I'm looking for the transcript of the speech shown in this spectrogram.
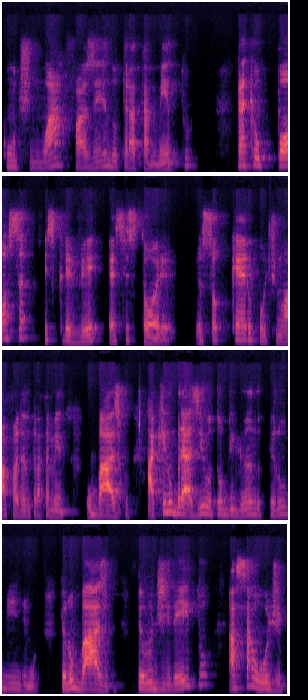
continuar fazendo o tratamento para que eu possa escrever essa história. Eu só quero continuar fazendo tratamento. O básico. Aqui no Brasil, eu estou brigando pelo mínimo, pelo básico, pelo direito à saúde.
